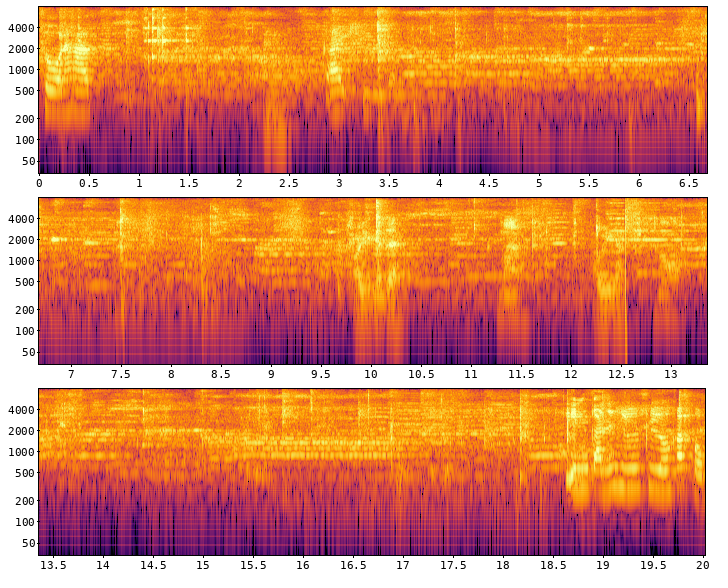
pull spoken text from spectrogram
โชว์นะครับใกล้อีกแล้วนะเอาอีกนิดเลยๆมาเอาอีกนะบอก กินกันชิวๆครับผม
